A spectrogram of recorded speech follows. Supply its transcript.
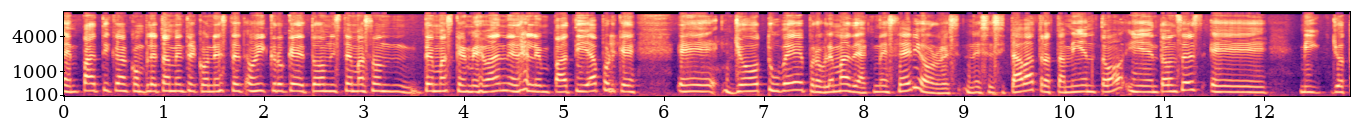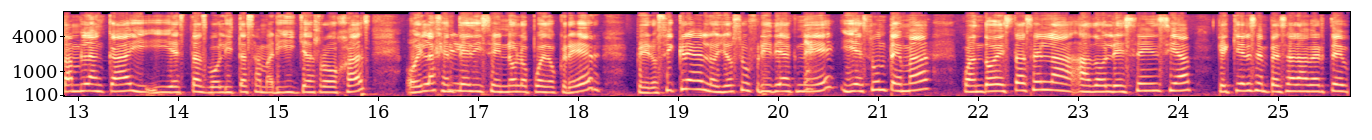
empática completamente con este, hoy creo que todos mis temas son temas que me van en la empatía porque eh, yo tuve problema de acné serio, necesitaba tratamiento y entonces... Eh, mi yo tan blanca y, estas bolitas amarillas, rojas. Hoy la gente dice, no lo puedo creer, pero sí créanlo, yo sufrí de acné y es un tema cuando estás en la adolescencia que quieres empezar a verte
